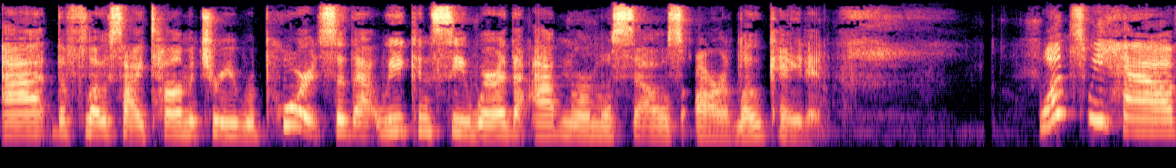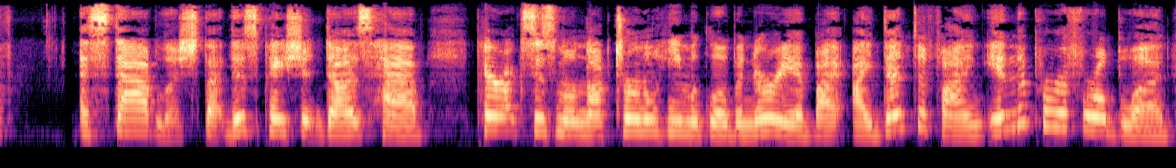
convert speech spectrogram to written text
at the flow cytometry report so that we can see where the abnormal cells are located. Once we have establish that this patient does have paroxysmal nocturnal hemoglobinuria by identifying in the peripheral blood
